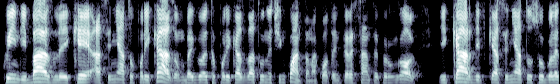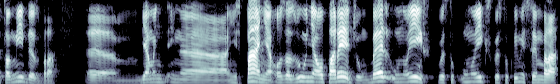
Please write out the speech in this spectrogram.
Quindi Basley che ha segnato fuori casa, un bel goletto fuori casa dato 1,50, una quota interessante per un gol. Il Cardiff che ha segnato il suo goletto a Middlesbrough. Eh, andiamo in, in, uh, in, Spagna, Osasuna o pareggio, un bel 1x, questo 1x, questo qui mi sembra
